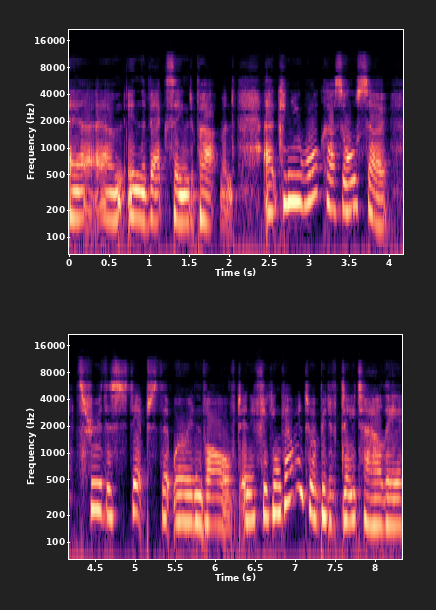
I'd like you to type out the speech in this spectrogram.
uh, um, in the vaccine department. Uh, can you walk us also through the steps that were involved? And if you can go into a bit of detail there,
